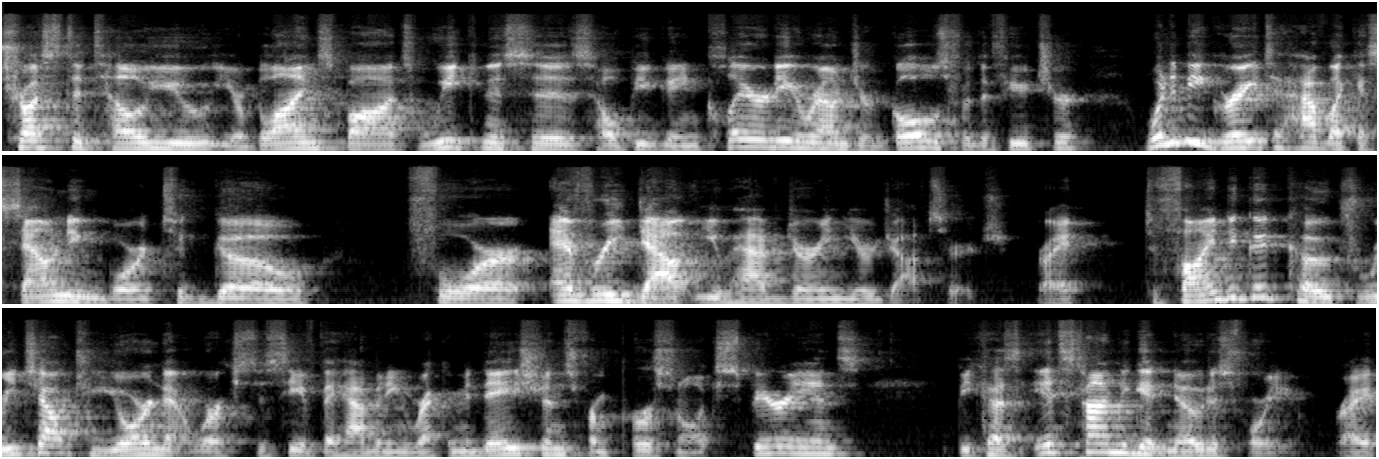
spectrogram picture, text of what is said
trust to tell you your blind spots, weaknesses, help you gain clarity around your goals for the future. Wouldn't it be great to have like a sounding board to go for every doubt you have during your job search, right? To find a good coach, reach out to your networks to see if they have any recommendations from personal experience because it's time to get noticed for you, right?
